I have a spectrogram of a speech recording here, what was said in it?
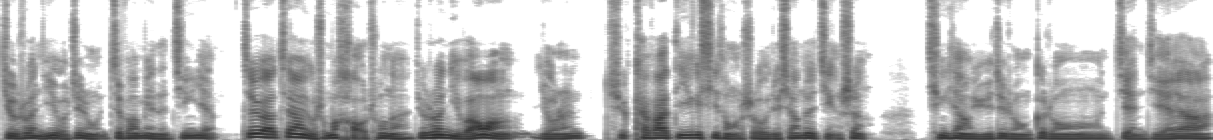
就是说你有这种这方面的经验。这个这样有什么好处呢？就是说你往往有人去开发第一个系统的时候就相对谨慎，倾向于这种各种简洁呀，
